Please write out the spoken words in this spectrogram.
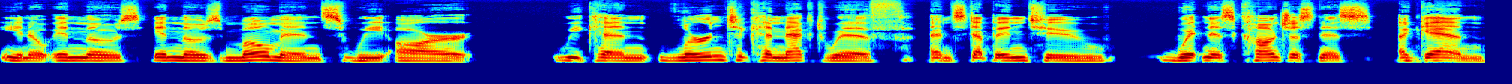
you know, in those in those moments we are we can learn to connect with and step into witness consciousness again.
